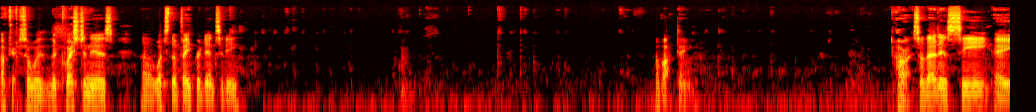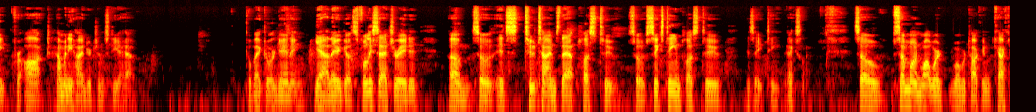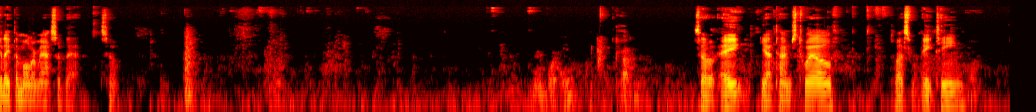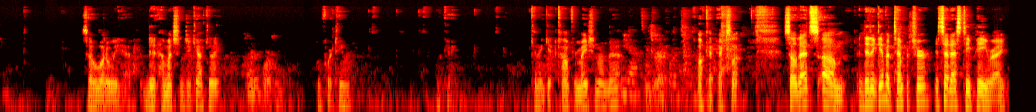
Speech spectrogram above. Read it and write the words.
Okay, so the question is, uh, what's the vapor density? of octane. All right, so that is C8 for oct. How many hydrogens do you have? Go back to organic. Yeah, there you go. It's fully saturated. Um, so it's two times that plus two. So 16 plus two is 18. Excellent. So someone, while we're while we're talking, calculate the molar mass of that. So. So 8, yeah, times 12 plus 18. So what do we have? Did How much did you calculate? 114. 114? Okay. Can I get confirmation on that? Yeah, Okay, excellent. So that's, um, did it give a temperature? It said STP, right?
